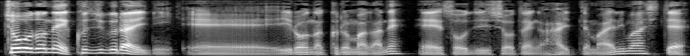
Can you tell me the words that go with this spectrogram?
ちょうどね、9時ぐらいに、えーいろんな車がね、えー掃除商店街入ってまいりまして、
